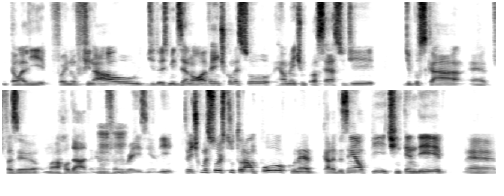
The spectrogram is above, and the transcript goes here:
Então, ali foi no final de 2019, a gente começou realmente um processo de, de buscar, é, de fazer uma rodada, né? um uhum. fundraising ali. Então, a gente começou a estruturar um pouco, né? cara, desenhar o pitch, entender é,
